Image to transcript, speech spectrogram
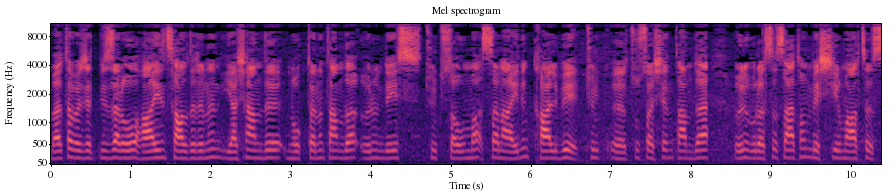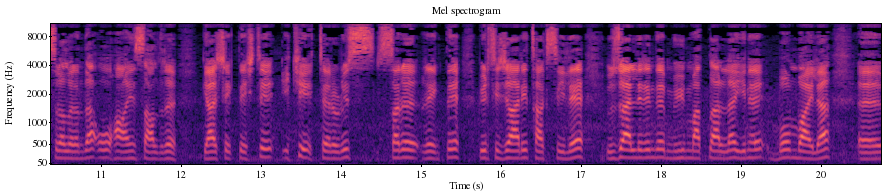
Meltem Özet bizler o hain saldırının yaşandığı noktanın tam da önündeyiz. Türk savunma sanayinin kalbi. Türk e, TUSAŞ'ın tam da önü burası. Saat 15.26 sıralarında o hain saldırı gerçekleşti. İki terörist sarı renkli bir ticari taksiyle üzerlerinde mühimmatlarla yine bombayla e,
